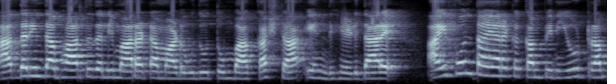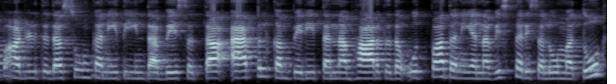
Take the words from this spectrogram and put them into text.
ಆದ್ದರಿಂದ ಭಾರತದಲ್ಲಿ ಮಾರಾಟ ಮಾಡುವುದು ತುಂಬಾ ಕಷ್ಟ ಎಂದು ಹೇಳಿದ್ದಾರೆ. ಐಫೋನ್ ತಯಾರಕ ಕಂಪನಿಯು ಟ್ರಂಪ್ ಆಡಳಿತದ ಸುಂಕ ನೀತಿಯಿಂದ ಬೇಸತ್ತ ಆಪಲ್ ಕಂಪನಿ ತನ್ನ ಭಾರತದ ಉತ್ಪಾದನೆಯನ್ನು ವಿಸ್ತರಿಸಲು ಮತ್ತು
